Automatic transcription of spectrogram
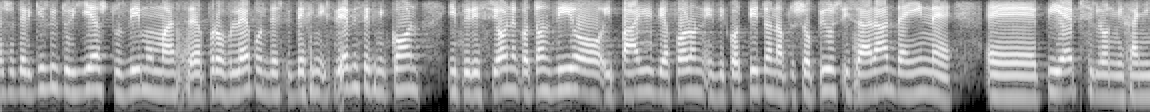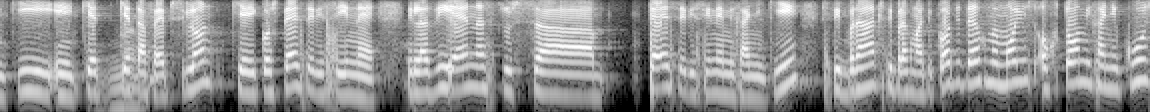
εσωτερικής λειτουργίας του Δήμου μας ε, προβλέπονται στη, τεχνη, στη Διεύθυνση Τεχνικών Υπηρεσιών 102 υπάλληλοι διαφόρων ειδικοτήτων από τους οποίους οι 40 είναι ε, ΠΕ μηχανική ε, και, ναι, και τα ΦΕ και 24 είναι δηλαδή ένας στους τέσσερις είναι μηχανικοί. Στην πράξη, στην πραγματικότητα έχουμε μόλις 8 μηχανικούς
